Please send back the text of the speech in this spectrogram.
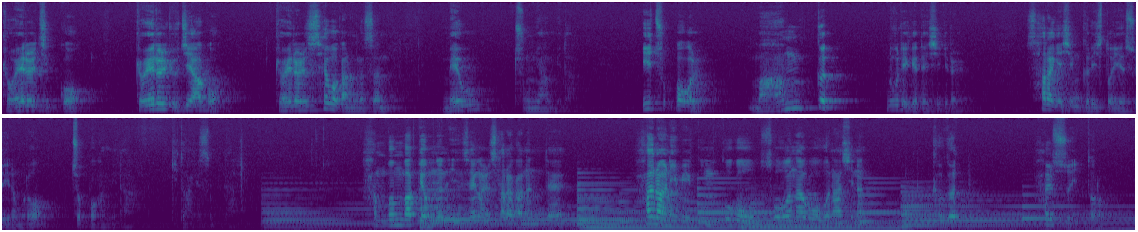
교회를 짓고 교회를 유지하고 교회를 세워가는 것은 매우 중요합니다. 이 축복을 마음껏 누리게 되시기를 살아계신 그리스도 예수 이름으로 축복합니다. 기도하겠습니다. 한 번밖에 없는 인생을 살아가는데 하나님이 꿈꾸고 소원하고 원하시는 그것 할 수 있도록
